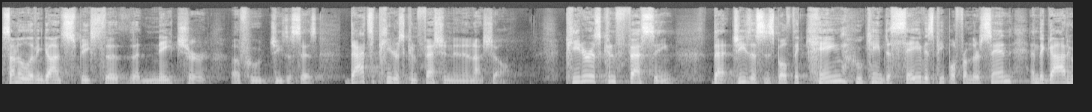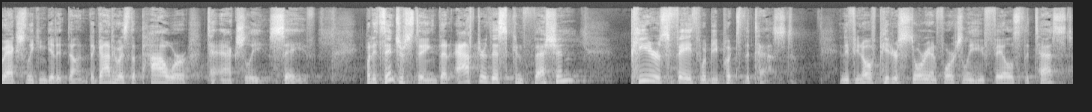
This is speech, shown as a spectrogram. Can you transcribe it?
Son of the living God speaks to the nature of who Jesus is. That's Peter's confession in a nutshell. Peter is confessing that Jesus is both the king who came to save his people from their sin and the God who actually can get it done, the God who has the power to actually save. But it's interesting that after this confession, Peter's faith would be put to the test. And if you know of Peter's story, unfortunately, he fails the test.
